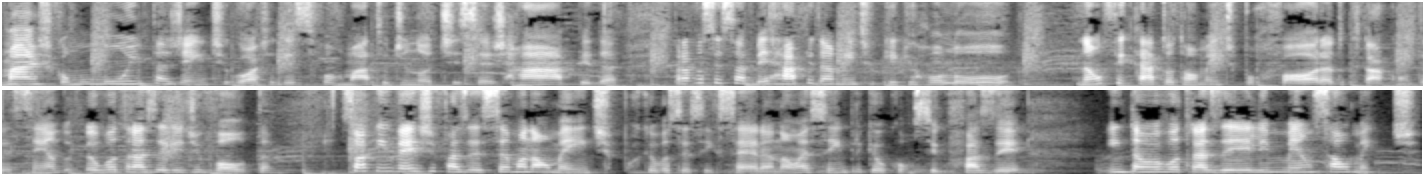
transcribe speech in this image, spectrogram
Mas como muita gente gosta desse formato de notícias rápida, para você saber rapidamente o que, que rolou, não ficar totalmente por fora do que está acontecendo, eu vou trazer ele de volta. Só que em vez de fazer semanalmente, porque vou ser sincera, não é sempre que eu consigo fazer, então eu vou trazer ele mensalmente.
